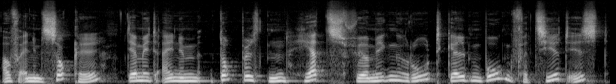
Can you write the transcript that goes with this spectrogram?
Auf einem Sockel, der mit einem doppelten, herzförmigen rot-gelben Bogen verziert ist,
